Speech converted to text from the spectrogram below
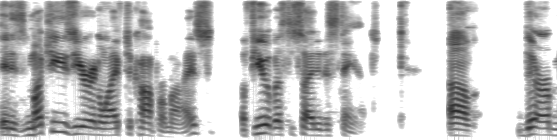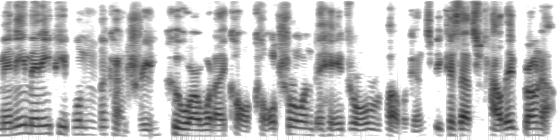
It is much easier in life to compromise. A few of us decided to stand. Um, there are many, many people in the country who are what I call cultural and behavioral Republicans because that's how they've grown up.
